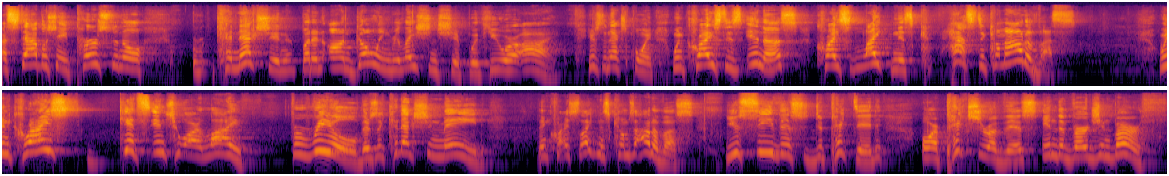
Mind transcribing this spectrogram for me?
establish a personal connection but an ongoing relationship with you or I. Here's the next point. When Christ is in us, Christ's likeness has to come out of us. When Christ gets into our life for real, there's a connection made, then Christ's likeness comes out of us. You see this depicted or a picture of this in the virgin birth.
